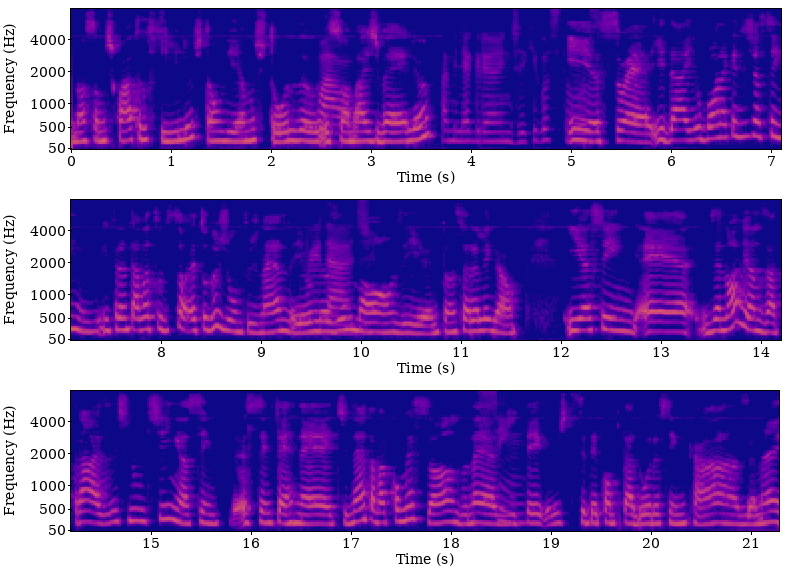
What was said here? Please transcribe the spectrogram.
nós somos quatro filhos, então viemos todos. Eu, sou a mais velha. Família grande, que gostoso. Isso, é. E daí o bom é que a gente, assim, enfrentava tudo, é tudo juntos, né? Eu Verdade. e meus irmãos, e então isso era legal. E assim, é, 19 anos atrás, a gente não tinha assim, essa internet, né? Tava começando, né? Sim. De, ter, de se ter computador assim em casa, né?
